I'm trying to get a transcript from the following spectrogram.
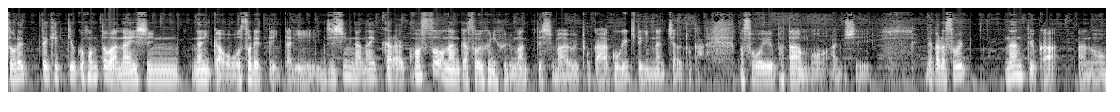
それって結局本当は内心何かを恐れていたり自信がないからこそなんかそういう風に振る舞ってしまうとか攻撃的になっちゃうとか、まあ、そういうパターンもあるしだからそういう何て言うかあの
